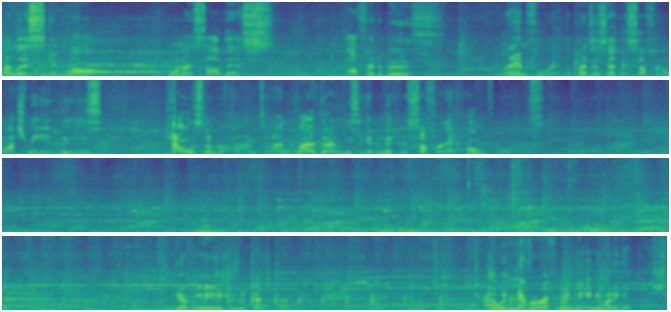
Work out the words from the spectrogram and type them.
My list is getting long. But when I saw this offered at a booth, I ran for it. The princess had to suffer and watch me eat these countless number of times, and I'm glad that I at least get to make her suffer at home for once. Mm. If you have any issues with texture, I would never recommend that anybody get this.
